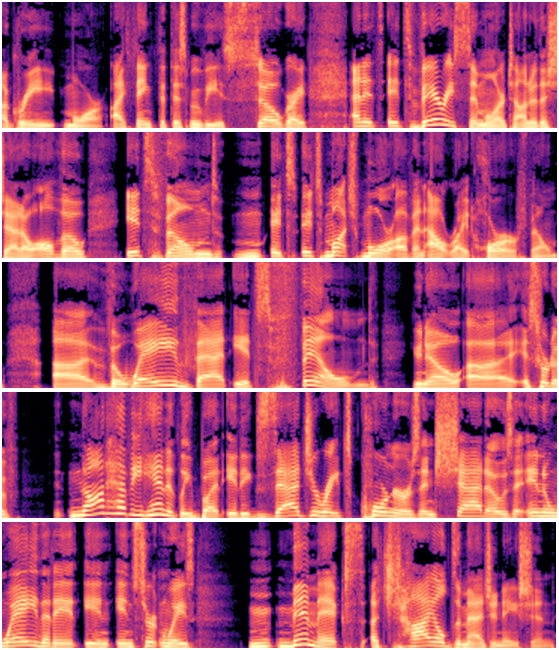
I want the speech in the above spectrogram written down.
agree more. I think that this movie is so great, and it's it's very similar to Under the Shadow, although it's filmed. It's it's much more of an outright horror film. Uh, the way that it's filmed, you know, uh, it's sort of not heavy-handedly, but it exaggerates corners and shadows in a way that it, in in certain ways, mimics a child's imagination,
